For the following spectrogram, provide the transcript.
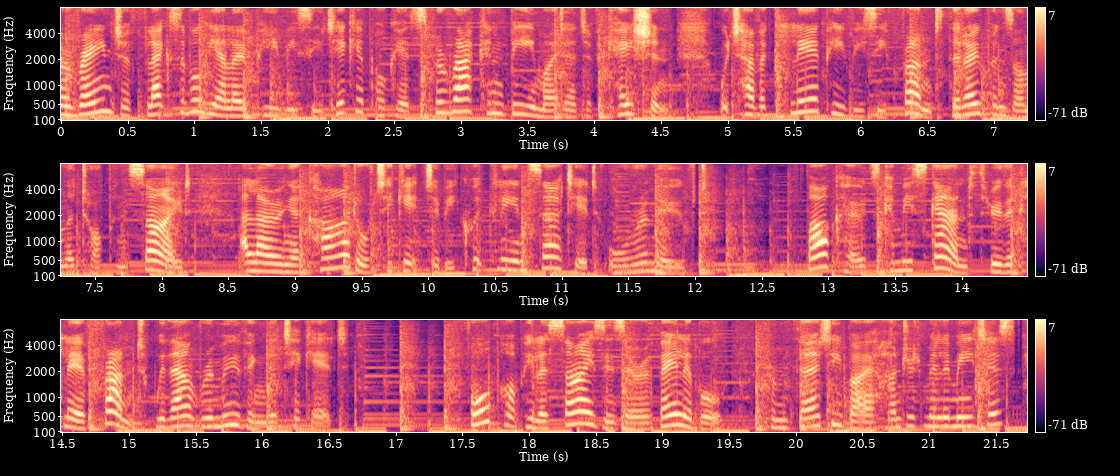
A range of flexible yellow PVC ticket pockets for rack and beam identification, which have a clear PVC front that opens on the top and side, allowing a card or ticket to be quickly inserted or removed. Barcodes can be scanned through the clear front without removing the ticket. Four popular sizes are available from 30 by 100 mm,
